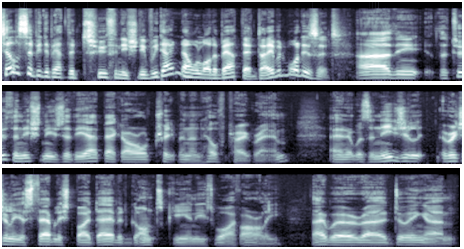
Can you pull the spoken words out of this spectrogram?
Tell us a bit about the Tooth Initiative. We don't know a lot about that, David. What is it? Uh, the the Tooth Initiatives are the Outback Oral Treatment and Health Program, and it was originally established by David Gonski and his wife Orli. They were uh, doing um,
